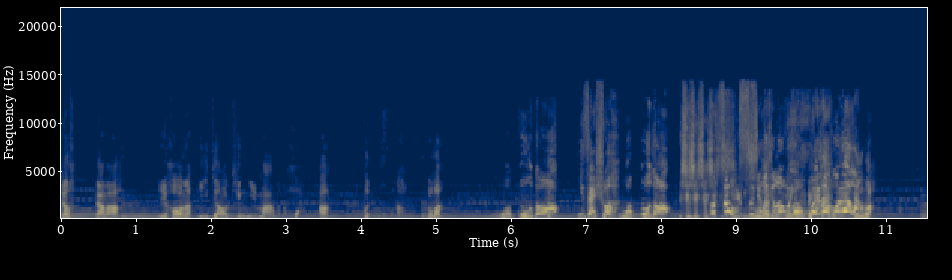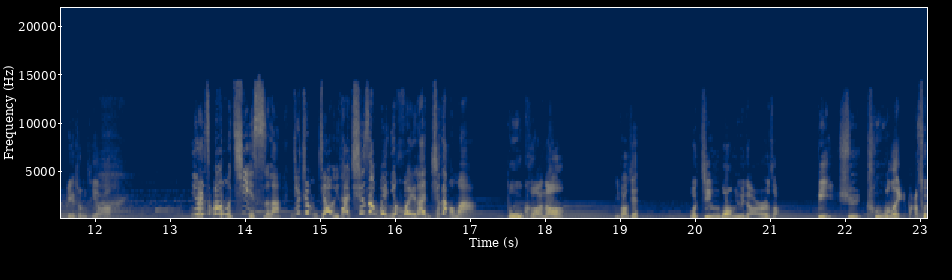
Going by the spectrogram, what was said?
行了，亮了啊，以后呢一定要听你妈妈的话啊，不能胡闹，懂吗？我不懂，你再说，我不懂。行行行行揍死行了行了，我以后回来作业了。行了，别生气了啊。你儿子把我气死了，你就这么教育他，迟早被你毁了，你知道吗？不可能，你放心，我金光玉的儿子必须出类拔萃，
